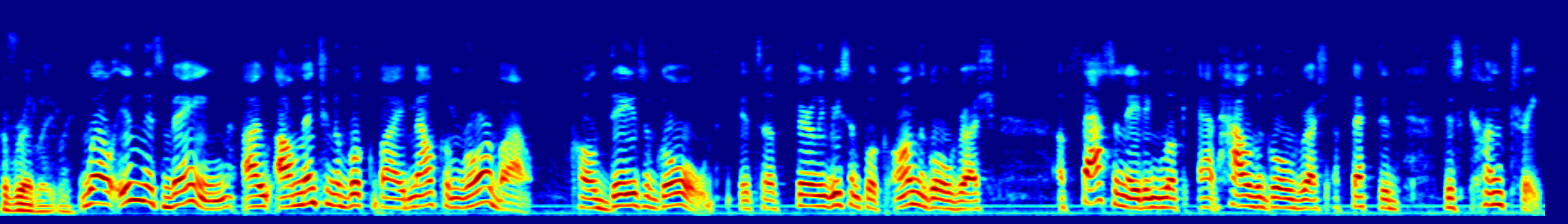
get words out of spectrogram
have read lately? Well, in this vein, I, will mention a book by Malcolm Rohrbough called Days of Gold. It's a fairly recent book on the gold rush, a fascinating look at how the gold rush affected this country.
